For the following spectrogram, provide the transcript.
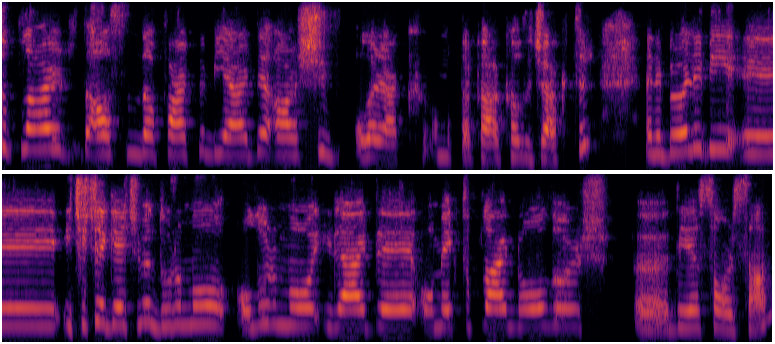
mektuplar da aslında farklı bir yerde arşiv olarak mutlaka kalacaktır. Hani böyle bir e, iç içe geçme durumu olur mu ileride o mektuplar ne olur e, diye sorsam.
